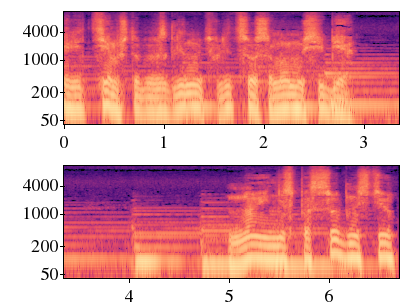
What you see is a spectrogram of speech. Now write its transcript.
перед тем, чтобы взглянуть в лицо самому себе, но и неспособностью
